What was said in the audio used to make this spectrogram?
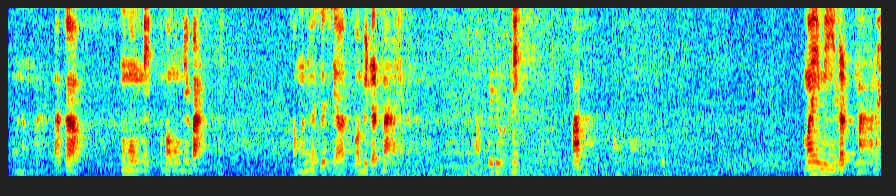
เอาออกมา แล้วก็มามุมนี้มามุมนี้บ้างสองอันนี้มันเสียวๆกลัวมีรถมากเลยมาดูเอาไปดูนี่ปั๊บไม่มีรถมานะ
